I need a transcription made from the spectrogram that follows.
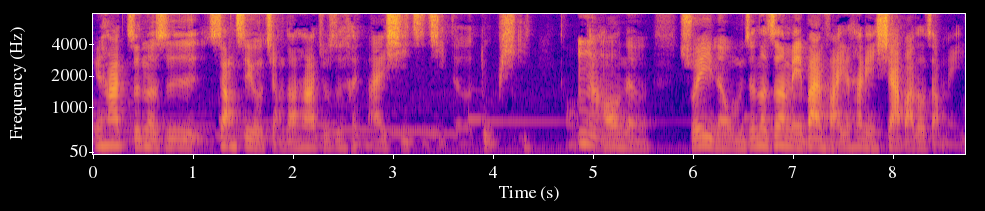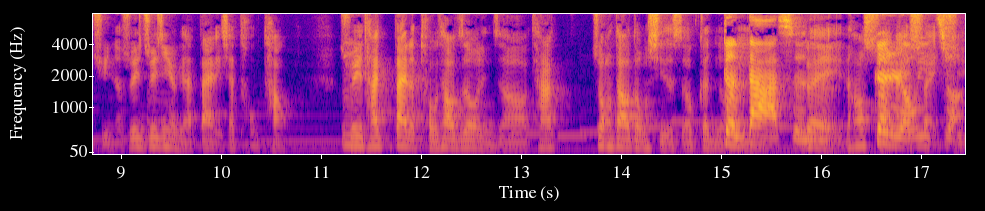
因为它真的是上次有讲到，它就是很爱惜自己的肚皮。然后呢，所以呢，我们真的真的没办法，因为它连下巴都长霉菌了。所以最近又给它戴了一下头套。所以它戴了头套之后，你知道它撞到东西的时候更容易更大声，对，然后更容易撞。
